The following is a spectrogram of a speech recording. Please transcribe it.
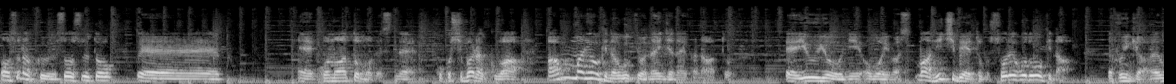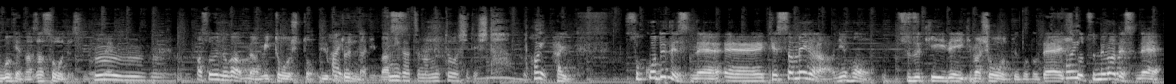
まあ、おそらくそうすると、えーえー、この後もですねここしばらくはあんまり大きな動きはないんじゃないかなというように思います、まあ、日米ともそれほど大きな雰囲気は動きはなさそうですので、うんうんうん、まあ、そういうのがまあ見通しということになります、はい、2月の見通しでした。はい、はい。そこでですね、えー、決算銘柄2本続きでいきましょうということで、はい、1つ目がですね、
